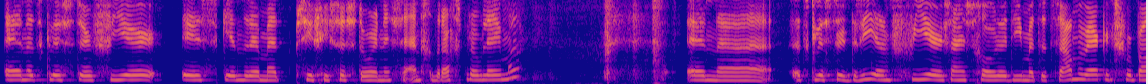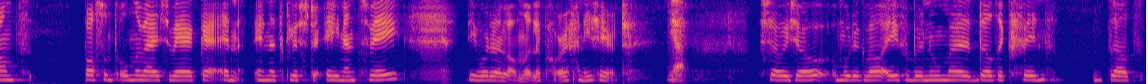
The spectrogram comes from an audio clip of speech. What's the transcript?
En het cluster 4 is kinderen met psychische stoornissen en gedragsproblemen. En uh, het cluster 3 en 4 zijn scholen die met het samenwerkingsverband passend onderwijs werken. En in het cluster 1 en 2, die worden landelijk georganiseerd. Ja. Sowieso moet ik wel even benoemen dat ik vind dat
